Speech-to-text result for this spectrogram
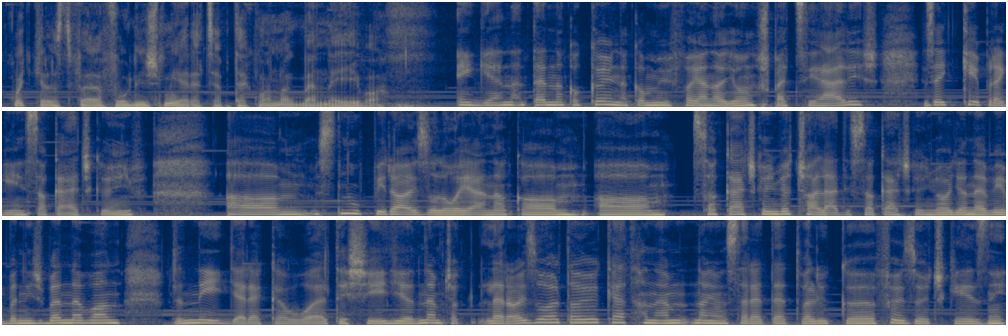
hogy kell ezt felfogni, és milyen receptek vannak benne, Éva? Igen, hát ennek a könyvnek a műfaja nagyon speciális. Ez egy képregény szakácskönyv. A Snoopy rajzolójának a, a szakácskönyve, családi szakácskönyve, hogy a nevében is benne van. De négy gyereke volt, és így nem csak lerajzolta őket, hanem nagyon szeretett velük főzőcskézni.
